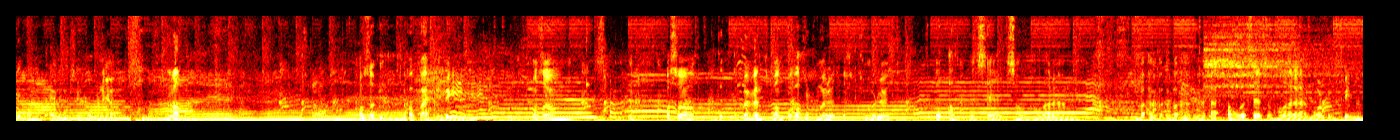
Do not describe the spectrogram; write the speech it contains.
det kom et alienskip over New York og landa. Og så oppå FN-bygningen. Og så Og så det- venter man på hva som kommer ut, og så kommer det ut, og alle ser ut som han der um, Alle ser ut som han der uh, Morgan Freeman.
